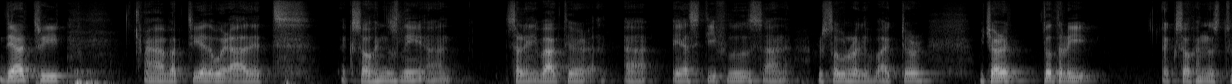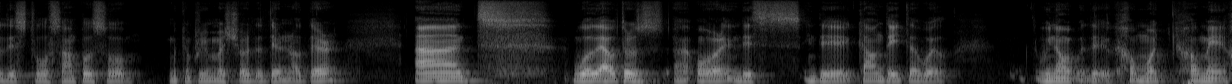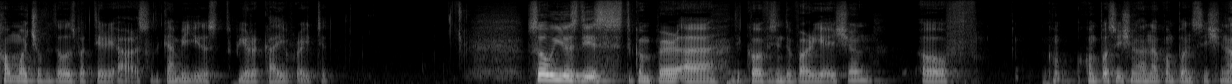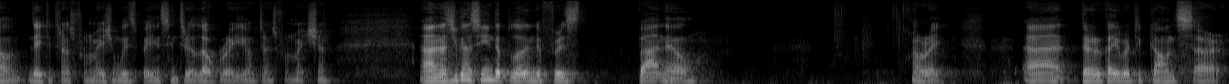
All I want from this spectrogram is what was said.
there are three uh, bacteria that were added exogenously, and Salinibacter, uh, tifidus, and Rhizobium radiobacter, which are totally exogenous to the stool sample, so we can pretty much sure that they're not there. And well, the authors uh, or in this in the count data, well, we know the, how much how many how much of those bacteria are, so it can be used to be recalibrated. So we use this to compare uh, the coefficient of variation of compositional and non-compositional data transformation with space central log ratio transformation. And as you can see in the plot in the first panel, all right, uh, the recalibrated counts are,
